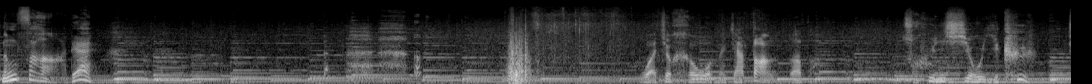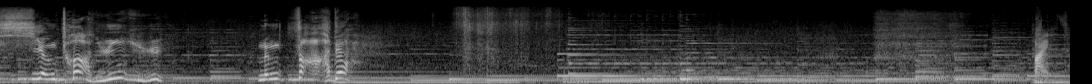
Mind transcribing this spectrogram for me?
能咋的？我就和我们家大娥吧，春宵一刻，相踏云雨，能咋的？爱他，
